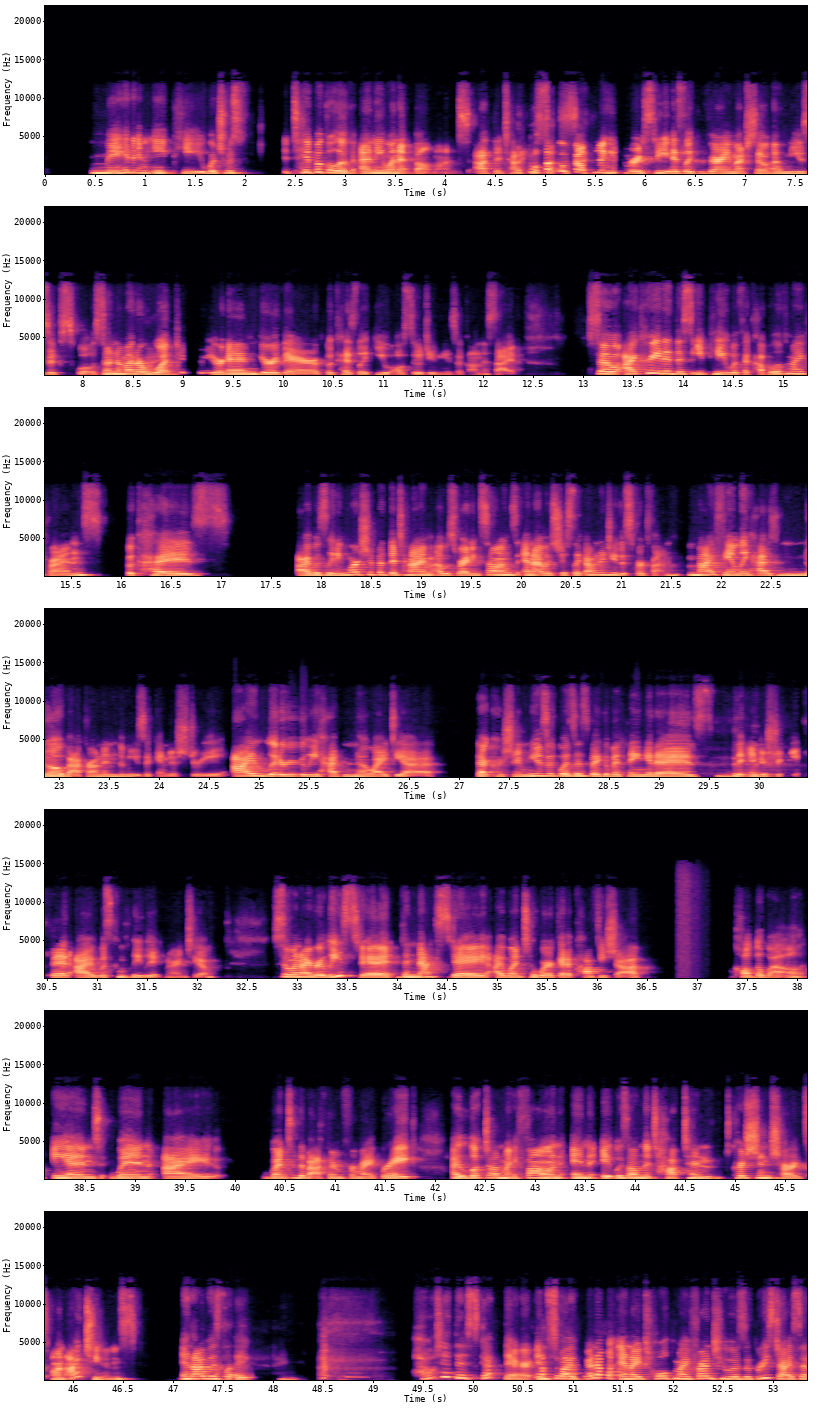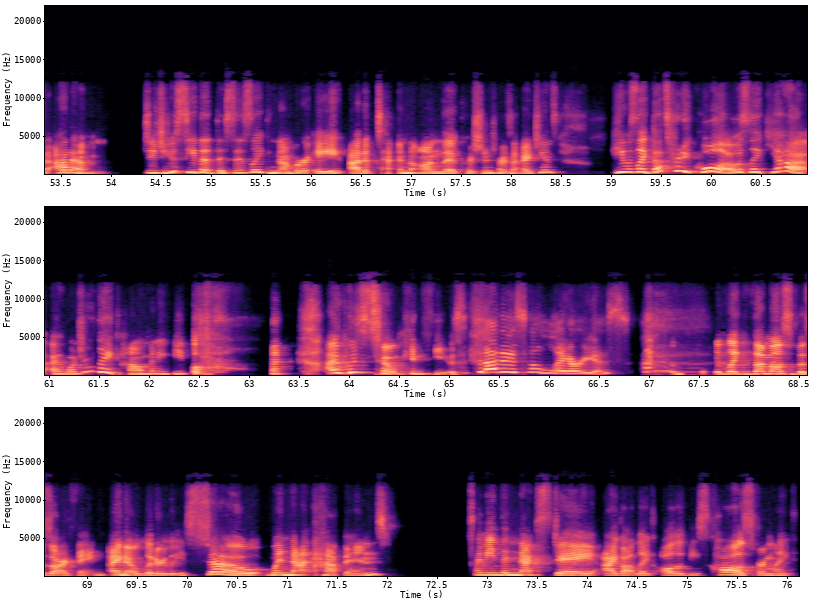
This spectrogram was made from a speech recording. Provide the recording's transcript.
made an EP, which was typical of anyone at Belmont at the time. So Belmont University is like very much so a music school. So no matter right. what degree you're in, you're there because like you also do music on the side. So I created this EP with a couple of my friends because I was leading worship at the time. I was writing songs and I was just like, I'm going to do this for fun. My family has no background in the music industry. I literally had no idea that Christian music was as big of a thing it is, the industry that I was completely ignorant to. So when I released it, the next day I went to work at a coffee shop called The Well. And when I went to the bathroom for my break, I looked on my phone and it was on the top 10 Christian charts on iTunes. And I was like, how did this get there? And so I went out and I told my friend who was a barista, I said, Adam, did you see that this is like number eight out of 10 on the Christian charts on iTunes? He was like, that's pretty cool. I was like, yeah, I wonder like how many people. I was so confused. That is hilarious. like the most bizarre thing. I know, literally. So when that happened, I mean, the next day I got like all of these calls from like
